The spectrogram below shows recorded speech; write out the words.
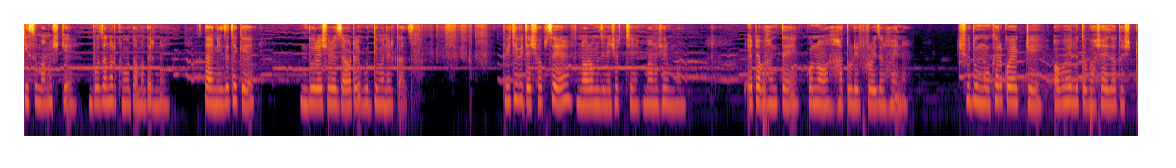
কিছু মানুষকে বোঝানোর ক্ষমতা আমাদের নেই। তাই নিজে থেকে দূরে সরে যাওয়াটাই বুদ্ধিমানের কাজ। পৃথিবীতে সবচেয়ে নরম জিনিস হচ্ছে মানুষের মন। এটা ভাঙতে কোনো হাতুড়ির প্রয়োজন হয় না। শুধু মুখের কয়েকটি অবহেলিত ভাষাই যথেষ্ট।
